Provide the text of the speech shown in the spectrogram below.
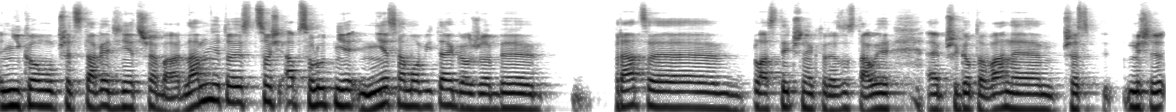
nikomu przedstawiać nie trzeba. Dla mnie to jest coś absolutnie niesamowitego, żeby prace plastyczne, które zostały e, przygotowane przez, myślę,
